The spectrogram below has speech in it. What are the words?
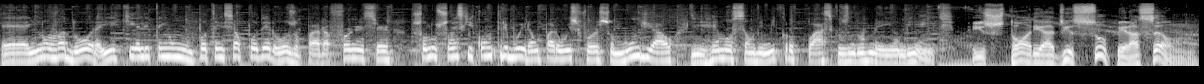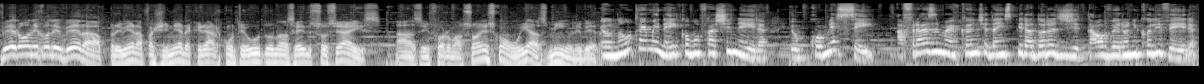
é inovadora e que ele tem um potencial poderoso para fornecer soluções que contribuirão para o esforço mundial de remoção de microplásticos do meio ambiente. História de superação. Verônica Oliveira, a primeira faxineira a criar conteúdo nas redes sociais. As informações com Yasmin Oliveira. Eu não terminei como faxineira, eu comecei. A frase marcante é da inspiradora digital Verônica Oliveira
